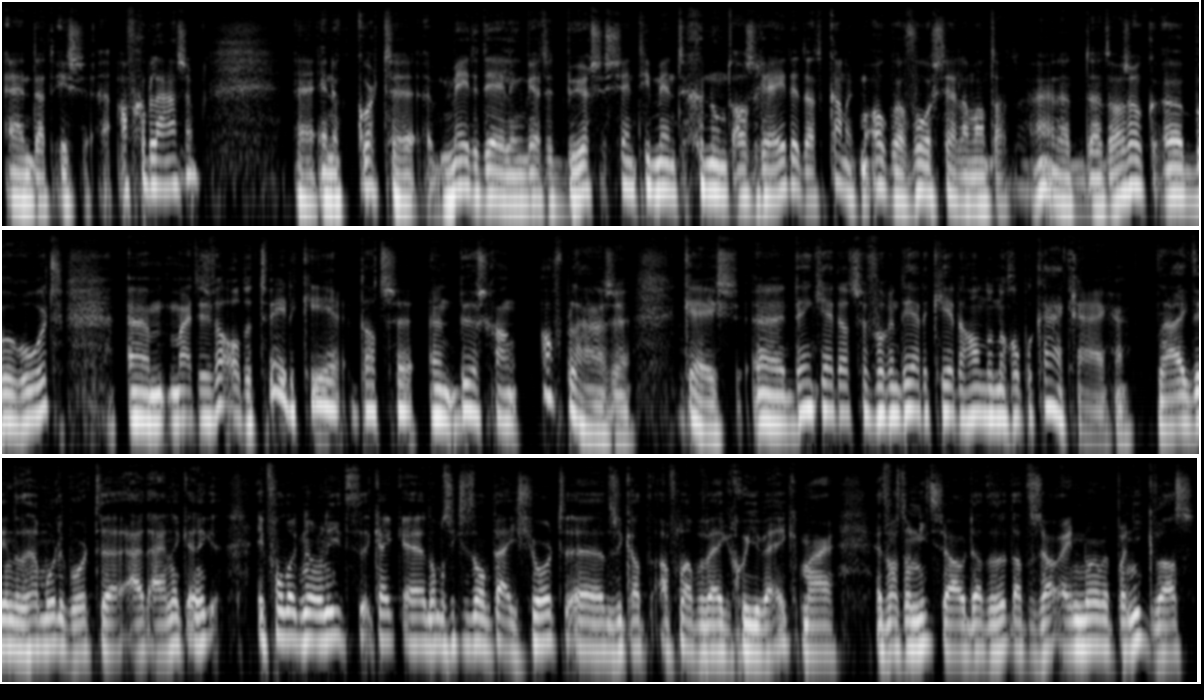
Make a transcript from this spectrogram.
en dat is afgeblazen. Uh, in een korte mededeling werd het beurssentiment genoemd als reden. Dat kan ik me ook wel voorstellen, want dat, uh, dat, dat, was ook uh, beroerd. Um, maar het is wel al de tweede keer dat ze een beursgang afblazen. Kees, denk jij dat ze voor een derde keer de handen nog op elkaar krijgen? Nou, ik denk dat het heel moeilijk wordt uiteindelijk. En ik, ik vond ook nog niet. Kijk, nogmaals, ik zit al een tijdje short. dus ik had afgelopen week een goede week. Maar het was nog niet zo dat dat er zo enorme paniek was.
